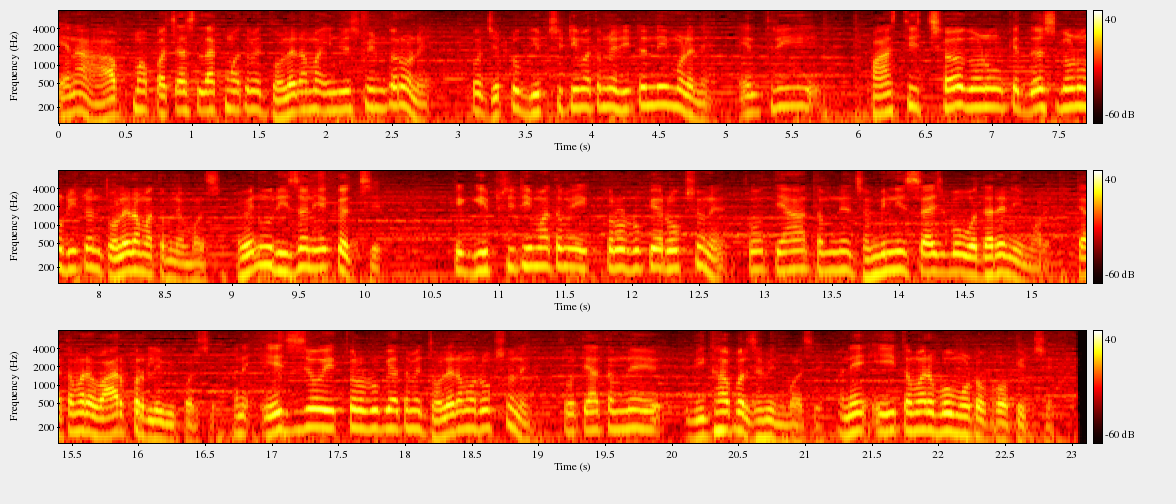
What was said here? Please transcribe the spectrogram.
એના હાફમાં પચાસ લાખમાં તમે ધોલેરામાં ઇન્વેસ્ટમેન્ટ કરો ને તો જેટલું ગિફ્ટ સિટીમાં તમને રિટર્ન નહીં મળે ને એનાથી પાંચથી છ ગણું કે દસ ગણું રિટર્ન ધોલેરામાં તમને મળશે. હવે એનું રીઝન એક જ છે. કે ગિફ્ટ સિટીમાં તમે એક કરોડ રૂપિયા રોકશો ને, તો ત્યાં તમને જમીનની સાઇઝ બહુ વધારે નહીં મળે. ત્યાં તમારે વાર પર લેવી પડશે. અને એ જ જો એક કરોડ રૂપિયા તમે ધોલેરામાં રોકશો ને, તો ત્યાં તમને વીઘા પર જમીન મળશે. અને એ તમારે બહુ મોટો પ્રોફિટ છે.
